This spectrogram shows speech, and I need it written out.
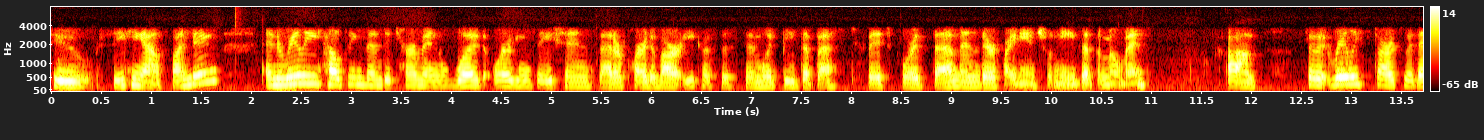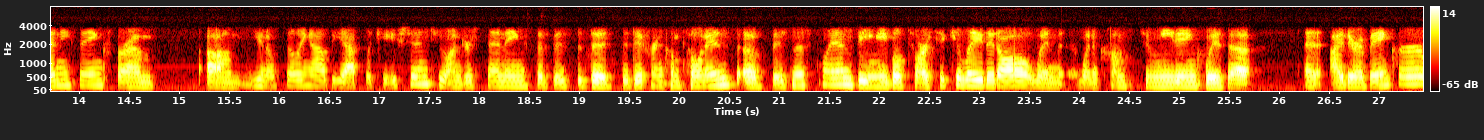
to seeking out funding and really helping them determine what organizations that are part of our ecosystem would be the best fit for them and their financial needs at the moment. Um, so it really starts with anything from um, you know filling out the application to understanding the, the the different components of business plan, being able to articulate it all when when it comes to meeting with a, either a banker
